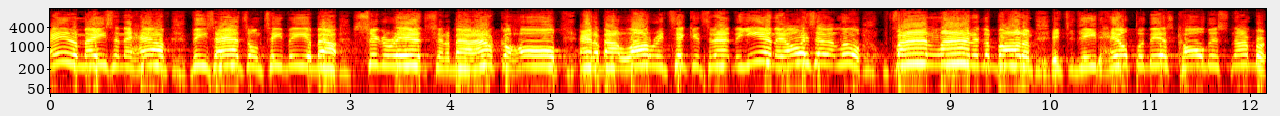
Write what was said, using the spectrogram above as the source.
ain't amazing they have these ads on TV about cigarettes and about alcohol and about lottery tickets. And at the end, they always have that little fine line at the bottom. If you need help with this, call this number.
